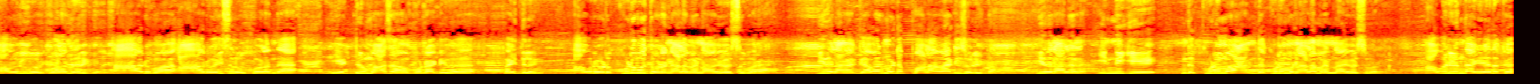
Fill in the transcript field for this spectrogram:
அவருக்கு ஒரு குழந்தை இருக்கு. ஆறு ஆறு வயசுல ஒரு குழந்தை. எட்டு மாசம் அவன் பொண்டாட்டி வயிற்றுல அவரோட குடும்பத்தோட நிலம் என்ன? யோசிச்சு பாரு இதை நாங்கள் கவர்மெண்ட் பல வாட்டி சொல்லிட்டோம். இதனால இன்னைக்கு இந்த குடும்பம் அந்த குடும்ப நலம் என்ன? யோசிச்சு பாருங்க. அவர் இருந்தால் எதுக்கு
